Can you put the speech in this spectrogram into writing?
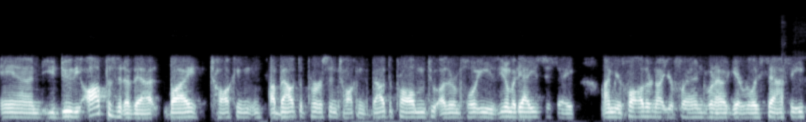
and you do the opposite of that by talking about the person, talking about the problem to other employees. You know, my dad used to say, "I'm your father, not your friend," when I would get really sassy.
